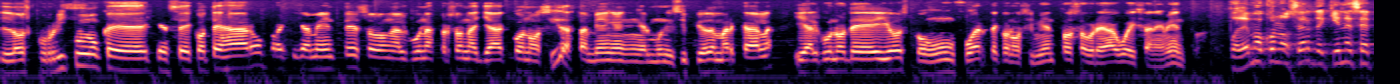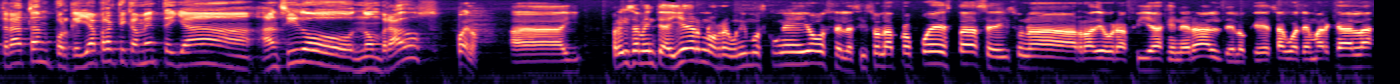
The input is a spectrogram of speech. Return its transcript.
los currículos que, que, se cotejaron prácticamente son algunas personas ya conocidas también en el municipio de Marcala y algunos de ellos con un fuerte conocimiento sobre agua y saneamiento. ¿Podemos conocer de quiénes se tratan? Porque ya prácticamente ya han sido nombrados. Bueno, hay, precisamente ayer nos reunimos con ellos, se les hizo la propuesta, se hizo una radiografía general de lo que es Agua de Marcala,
